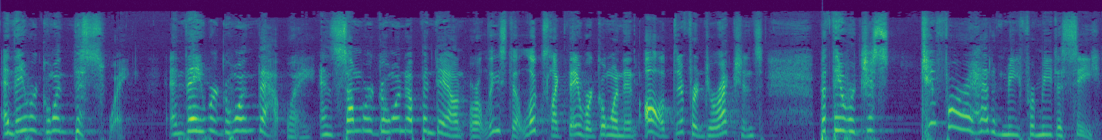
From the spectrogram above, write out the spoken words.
and they were going this way, and they were going that way, and some were going up and down, or at least it looks like they were going in all different directions, but they were just too far ahead of me for me to see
